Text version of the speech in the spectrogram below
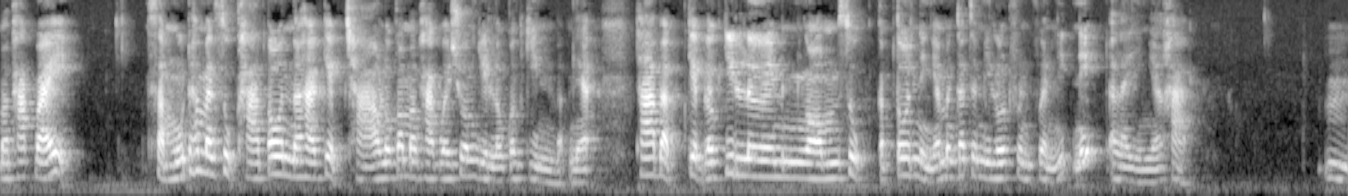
มาพักไว้สมมุติถ้ามันสุกคาต้นนะคะ เก็บเช้าแล้วก็มาพักไว้ช่วงเย็นแล้วก็กินแบบเนี้ย ถ้าแบบเก็บแล้วกินเลยมันงอมสุกกับต้นอย่างเงี้ยมันก็จะมีรสเฟื่อนๆนิดๆอะไรอย่างเงี้ยค่ะ อืม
